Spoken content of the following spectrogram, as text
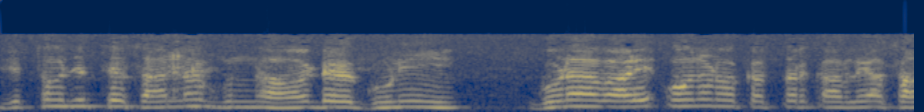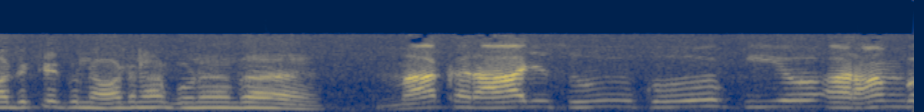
ਜਿੱਥੋਂ ਜਿੱਥੇ ਸਨ ਗੁਨਾਡ ਗੁਣੀ ਗੁਣਾ ਵਾਲੇ ਉਹਨਾਂ ਨੂੰ ਇਕੱਤਰ ਕਰ ਲਿਆ ਸੱਦ ਕੇ ਗੁਨਾਡ ਨਾਲ ਗੁਣਾ ਦਾ। ਮਖ ਰਾਜ ਸੂ ਕੋ ਕੀਓ ਆਰੰਭ।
